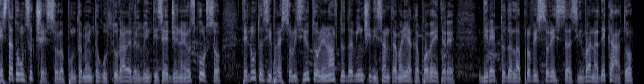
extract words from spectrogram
È stato un successo l'appuntamento culturale del 26 gennaio scorso, tenutosi presso l'Istituto Leonardo da Vinci di Santa Maria Capovetere, diretto dalla professoressa Silvana Decato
